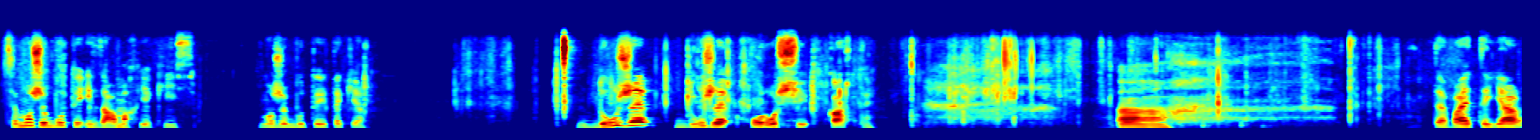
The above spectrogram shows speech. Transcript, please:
Це може бути і замах якийсь. Може бути і таке. Дуже-дуже хороші карти. Давайте я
